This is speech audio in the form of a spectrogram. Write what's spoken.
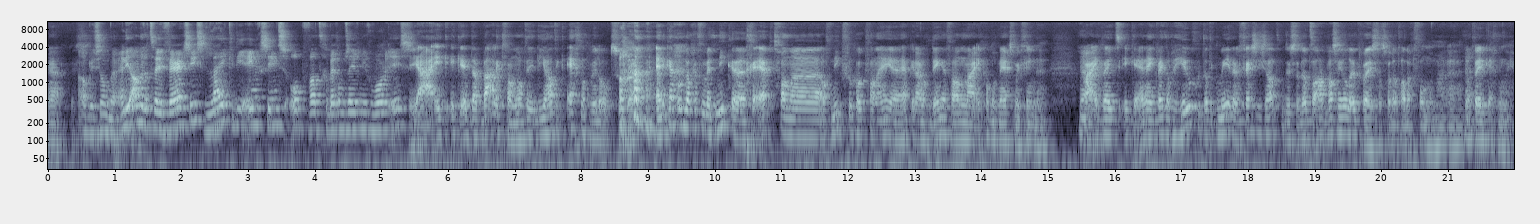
ja, dus- oh bijzonder. En die andere twee versies, lijken die enigszins op wat Gebed om Zegen nu geworden is? Ja, ik, ik, daar baal ik van, want die, die had ik echt nog willen opzoeken. en ik heb ook nog even met Niek eh, geappt, van, eh, of Niek vroeg ook van, hey, eh, heb je daar nog dingen van? Maar ik kon het nergens meer vinden. Ja. Maar ik weet, ik, en ik weet nog heel goed dat ik meerdere versies had. Dus dat was heel leuk geweest als we dat hadden gevonden. Maar eh, dat Ja. weet ik echt niet meer.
